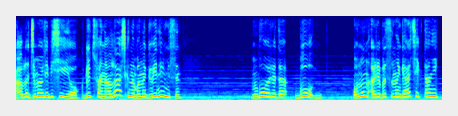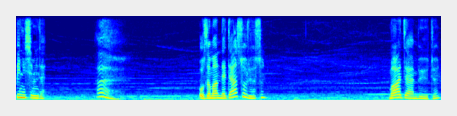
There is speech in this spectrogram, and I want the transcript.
Ablacığım öyle bir şey yok. Lütfen Allah aşkına bana güvenir misin? Bu arada bu onun arabasına gerçekten ilk binişimdi. O zaman neden soruyorsun? Madem büyüdün,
